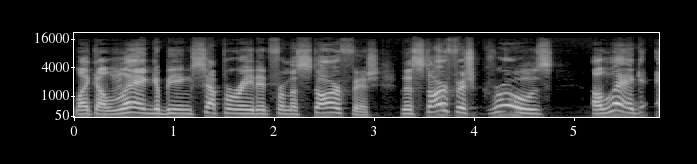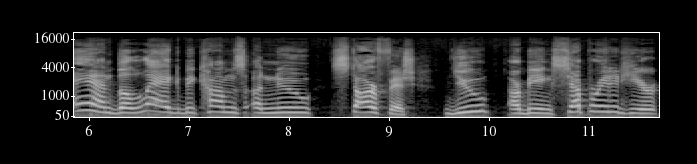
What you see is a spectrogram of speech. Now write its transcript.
like a leg being separated from a starfish. The starfish grows a leg, and the leg becomes a new starfish. You are being separated here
